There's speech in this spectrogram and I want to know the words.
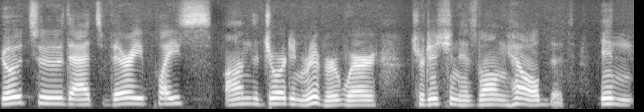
go to that very place on the Jordan River where tradition has long held that in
